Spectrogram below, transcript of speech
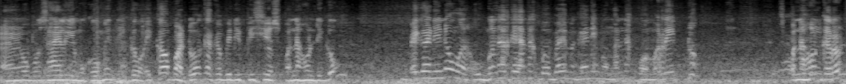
Ay, ubos sa lagi mo comment, ikaw, ikaw ba, duwa ka ka-benepisyo sa panahon digong? May gani no, ug na kay anak babae, may gani mong anak, wa marip no. Sa panahon karon,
